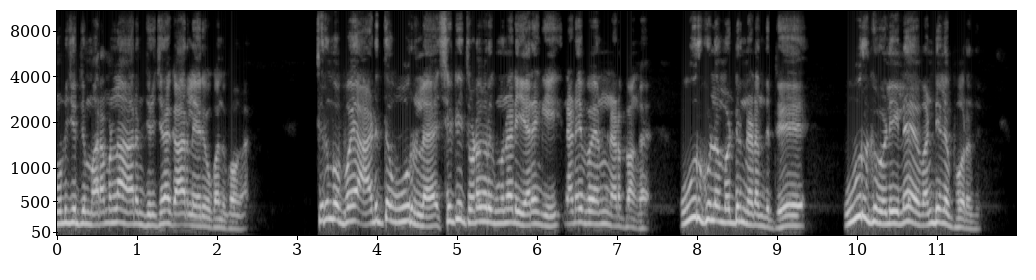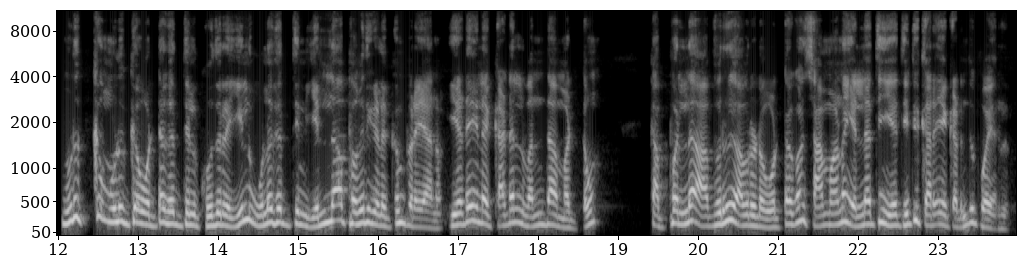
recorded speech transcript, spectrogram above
முடிஞ்சிட்டு மரமெல்லாம் ஆரம்பிச்சிருச்சுன்னா காரில் ஏறி உட்காந்துக்குவாங்க திரும்ப போய் அடுத்த ஊரில் சிட்டி தொடங்குறதுக்கு முன்னாடி இறங்கி நடைப்பயணம் நடப்பாங்க. ஊருக்குள்ளே மட்டும் நடந்துட்டு ஊருக்கு வெளியில வண்டியில போறது. முழுக்க முழுக்க ஒட்டகத்தில் குதிரையில் உலகத்தின் எல்லா பகுதிகளுக்கும் பிரயாணம். இடையில கடல் வந்தா மட்டும் கப்பல்ல அவரு அவரோட ஒட்டகம் சாமானம் எல்லாத்தையும் ஏத்திட்டு கரையை கடந்து போயிடுறது.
